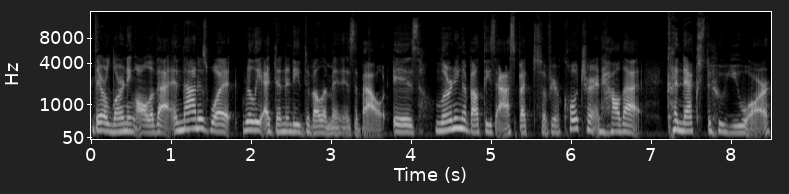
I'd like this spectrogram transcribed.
they're learning all of that. And that is what really identity development is about is learning about these aspects of your culture and how that connects to who you are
